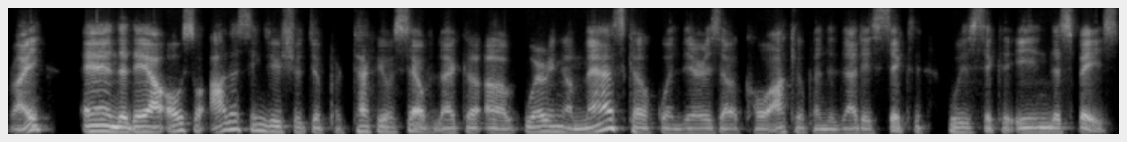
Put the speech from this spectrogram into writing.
right? And there are also other things you should protect yourself, like uh, uh, wearing a mask when there is a co-occupant that is sick, who is sick in the space.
